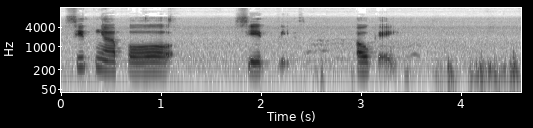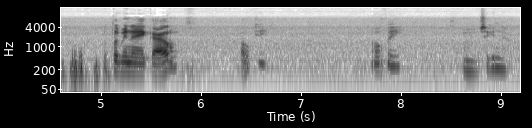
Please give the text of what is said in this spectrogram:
Sit nga po. Sit, please. Okay. Tutumin na ikaw? Okay. Okay. Hmm, sige na.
